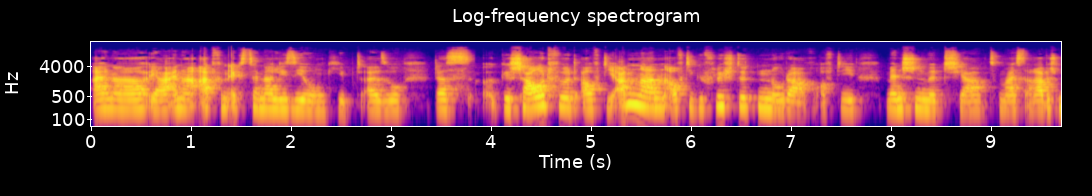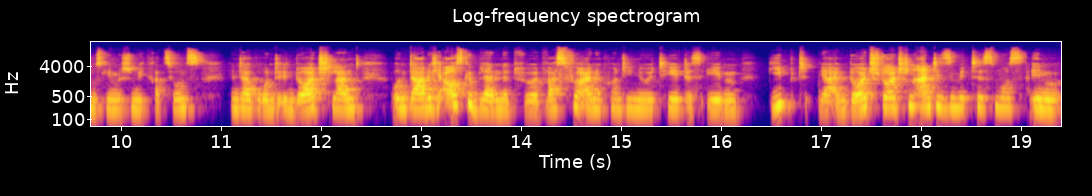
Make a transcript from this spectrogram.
einer, ja, einer Art von Externalisierung gibt. Also, dass geschaut wird auf die anderen, auf die Geflüchteten oder auch auf die Menschen mit, ja, zumeist arabisch-muslimischem Migrationshintergrund in Deutschland und dadurch ausgeblendet wird, was für eine Kontinuität es eben gibt, ja, im deutsch-deutschen Antisemitismus, im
